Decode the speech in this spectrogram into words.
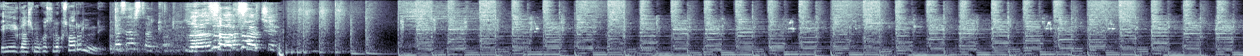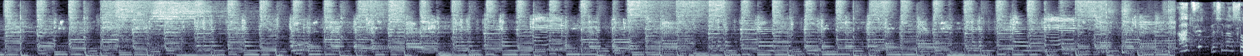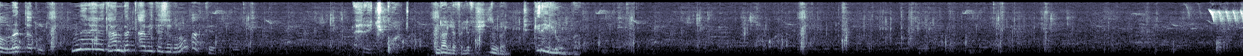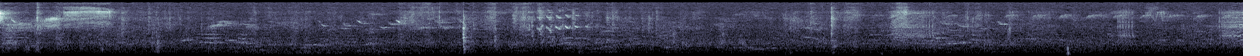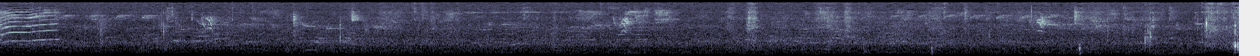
ይሄ ጋሽ ሞገስ ለቅሶ አይደል እንዴ? ተሳስታችኋል። ለሳሳችን ቤተሰብ ነው እባክህ? ኧረ እኮ እንዳለፈልፍሽ ዝም በል ችግር የለውም።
